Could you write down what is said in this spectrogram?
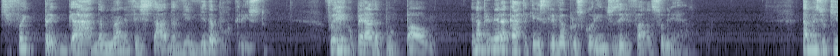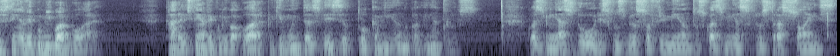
que foi pregada, manifestada, vivida por Cristo, foi recuperada por Paulo. E na primeira carta que ele escreveu para os Coríntios, ele fala sobre ela. Tá, mas o que isso tem a ver comigo agora? Cara, isso tem a ver comigo agora porque muitas vezes eu estou caminhando com a minha cruz, com as minhas dores, com os meus sofrimentos, com as minhas frustrações,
